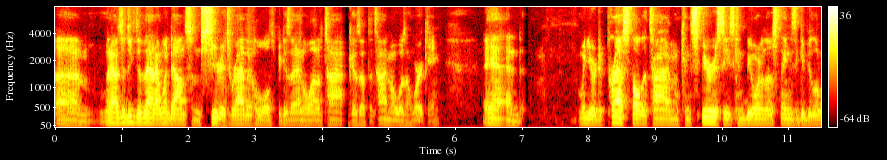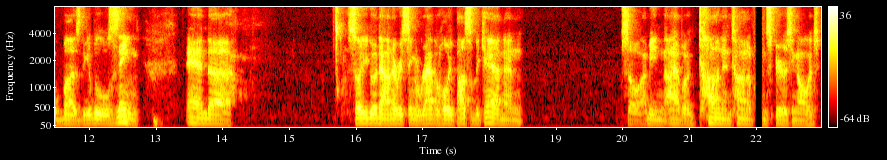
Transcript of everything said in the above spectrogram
Um, when I was addicted to that, I went down some serious rabbit holes because I had a lot of time because at the time I wasn't working. And when you're depressed all the time, conspiracies can be one of those things that give you a little buzz, they give you a little zing. And uh, so you go down every single rabbit hole you possibly can. And so, I mean, I have a ton and ton of conspiracy knowledge.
